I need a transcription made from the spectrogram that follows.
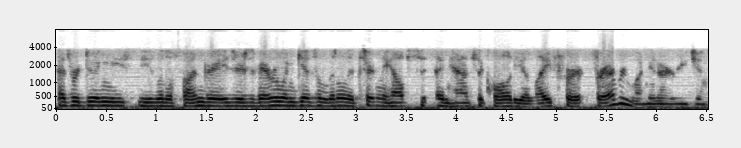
as we're doing these these little fundraisers, if everyone gives a little, it certainly helps enhance the quality of life for, for everyone in our region.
